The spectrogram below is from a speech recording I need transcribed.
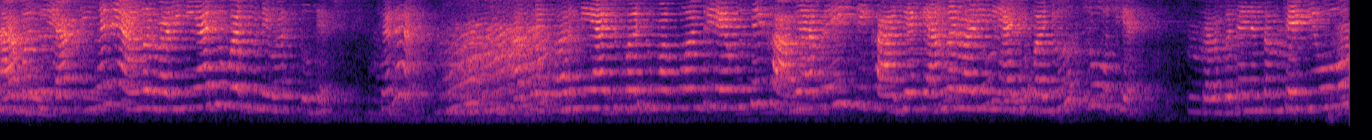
આ બધું આપણી છે ને આંગણવાડીની આજુબાજુની વસ્તુ છે છે ને આપણે ઘરની આજુબાજુમાં કોણ રહે એવું શીખા હવે આપણે એ શીખા છે કે આંગણવાડીની આજુબાજુ શું છે ચલો બધાને સમજાઈ ગયું?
